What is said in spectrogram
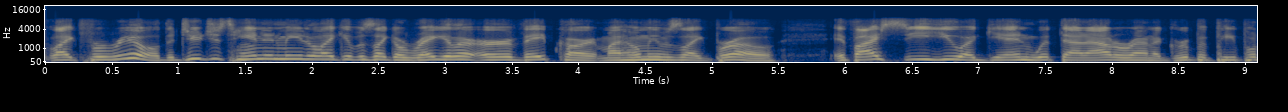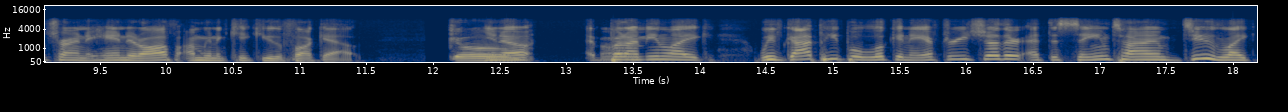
Like for real. The dude just handed me to like it was like a regular herb vape cart. My homie was like, Bro, if I see you again whip that out around a group of people trying to hand it off, I'm gonna kick you the fuck out. go You know? But I mean, like, we've got people looking after each other at the same time, dude. Like,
